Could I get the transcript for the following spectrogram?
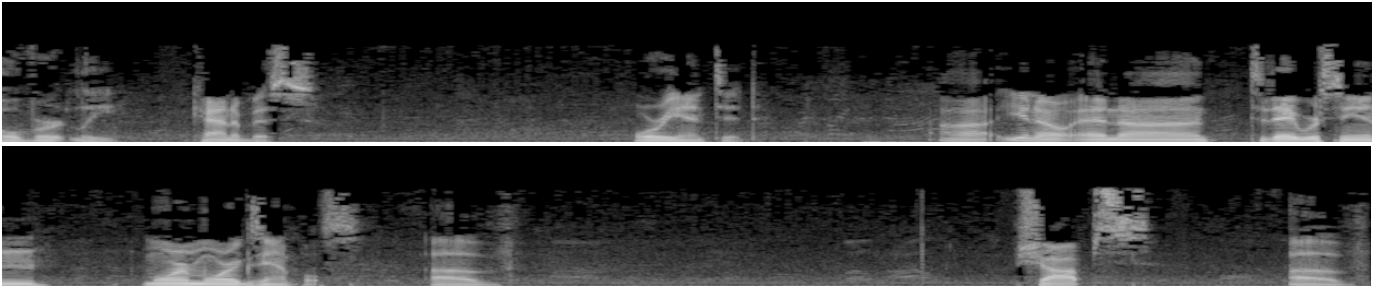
overtly cannabis oriented. Uh, you know, and uh, today we're seeing more and more examples of shops, of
